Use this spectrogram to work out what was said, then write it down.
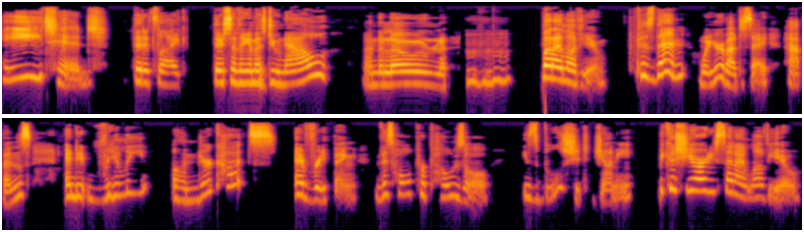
hated that it's like there's something I must do now and alone. Mm-hmm. But I love you. Cause then what you're about to say happens and it really undercuts everything. This whole proposal is bullshit, Johnny. Because she already said I love you.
